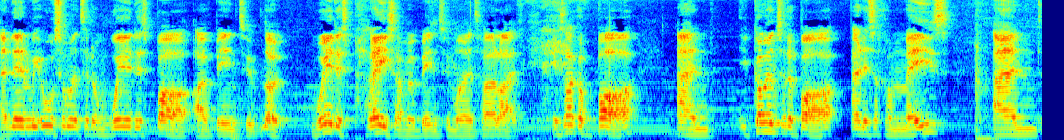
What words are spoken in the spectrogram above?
And then we also went to the weirdest bar I've been to. No, weirdest place I've ever been to in my entire life. It's like a bar, and you go into the bar, and it's like a maze, and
